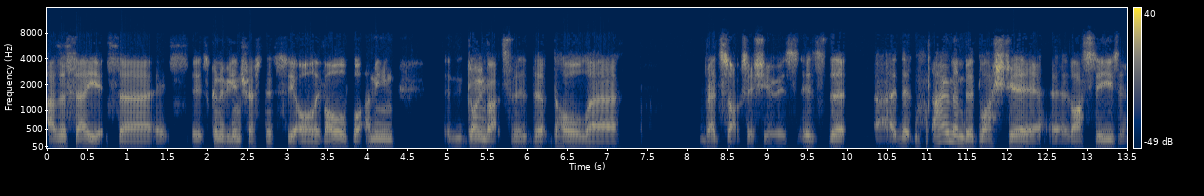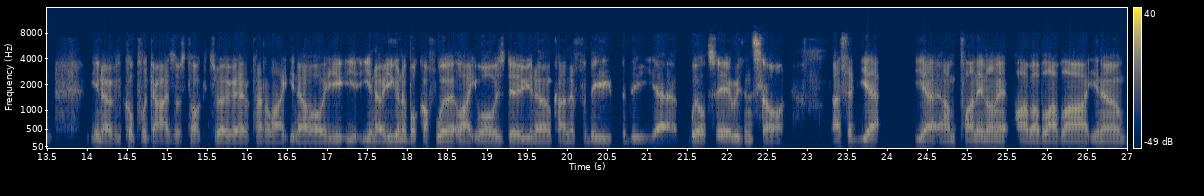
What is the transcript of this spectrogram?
as I say, it's uh, it's it's going to be interesting to see it all evolve. But I mean, going back to the the, the whole uh, Red Sox issue is is that. Uh, I remember last year, uh, last season, you know, a couple of guys I was talking to over there, kind of like, you know, oh, you, you, you know, you're going to book off work like you always do, you know, kind of for the for the uh, World Series and so on. I said, yeah, yeah, I'm planning on it, blah, blah, blah, blah. You know,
